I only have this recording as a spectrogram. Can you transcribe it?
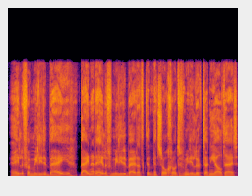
Hele familie erbij, bijna de hele familie erbij. Dat, met zo'n grote familie lukt dat niet altijd.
